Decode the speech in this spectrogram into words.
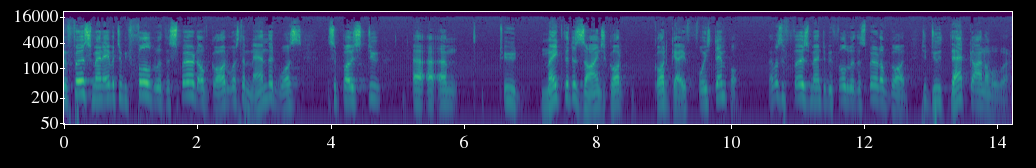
The first man ever to be filled with the Spirit of God was the man that was supposed to, uh, uh, um, to make the designs God, God gave for his temple. That was the first man to be filled with the Spirit of God to do that kind of a work.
